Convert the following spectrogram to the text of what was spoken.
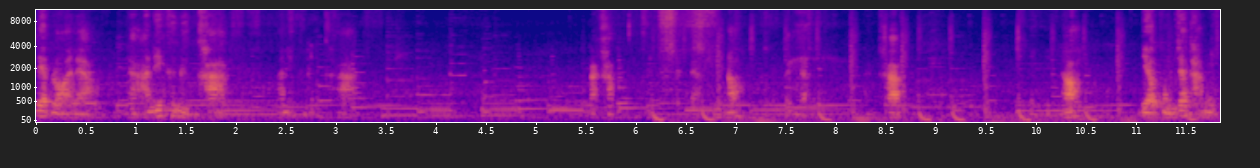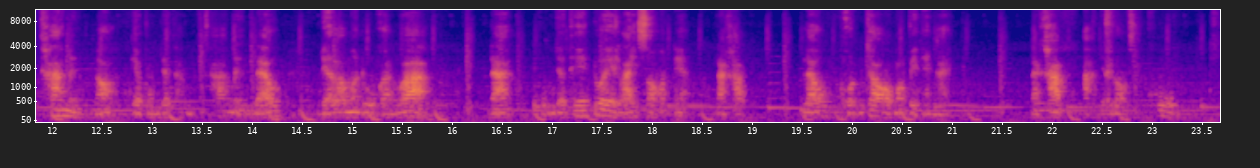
เรียบร้อยแล้วนะอันนี้คือหนึ่งข้างอันนี้คือหนึ่งข้างนะครับเป็นแบบนี้เนาะเป็นแบบนี้นะครับเนาะเดี๋ยวผมจะทำอีกข้างหนึ่งเนาะเดี๋ยวผมจะทำอีกข้างหนึ่งแล้ว เดี๋ยวเรามาดูกันว่านะผมจะเทสด้วยไลท์ซอสเนี่ยนะครับ แล้วผลจะออกมาเป็นยังไง นะครับอะเดี๋ยวรอสักครู่โอเค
